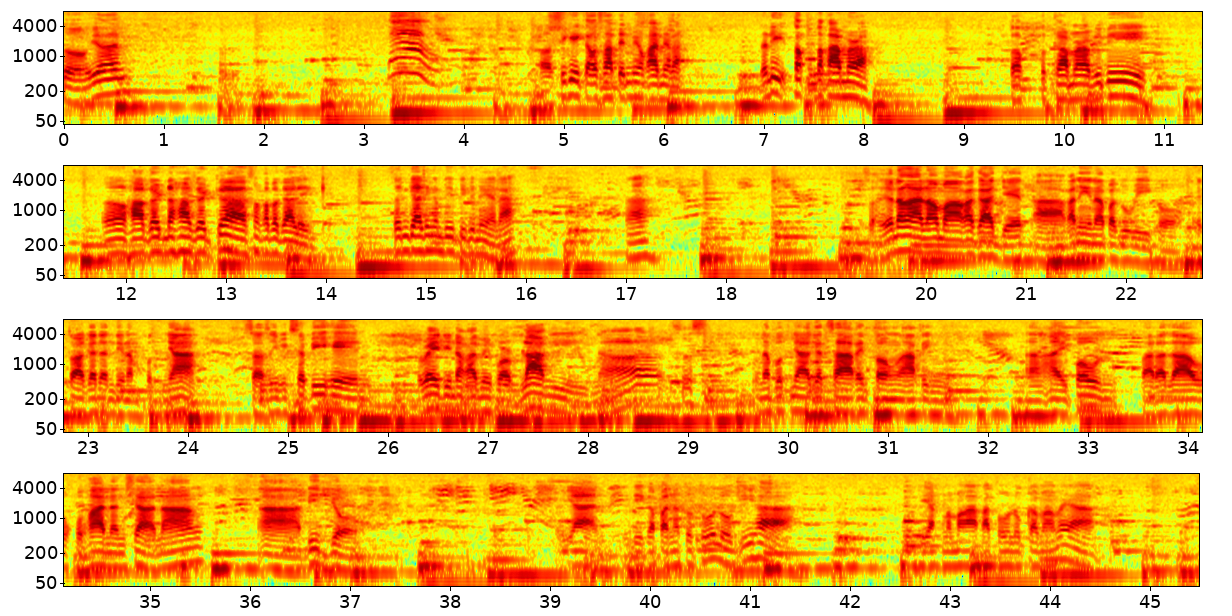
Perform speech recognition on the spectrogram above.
So ayan. Oh, sige, kausapin mo yung camera. Dali, talk the camera. Talk the camera, baby. Oh, haggard na haggard ka. Saan ka ba galing? Saan galing ang baby ko na yan, ha? Ha? So, yun na nga, no, mga ka-gadget. Ah, kanina pag uwi ko, ito agad ang dinampot niya. So, ibig sabihin, ready na kami for vlogging. Na, sus, inabot niya agad sa akin tong aking ah, iPhone para daw kuhanan siya ng ah, video. Yan, hindi ka pa natutulog, iha. Tiyak na makakatulog ka mamaya.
